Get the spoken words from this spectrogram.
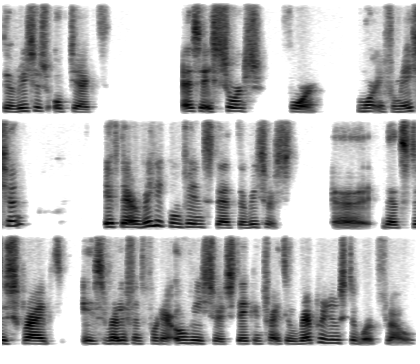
the research object as a source for more information. If they're really convinced that the research uh, that's described is relevant for their own research, they can try to reproduce the workflow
